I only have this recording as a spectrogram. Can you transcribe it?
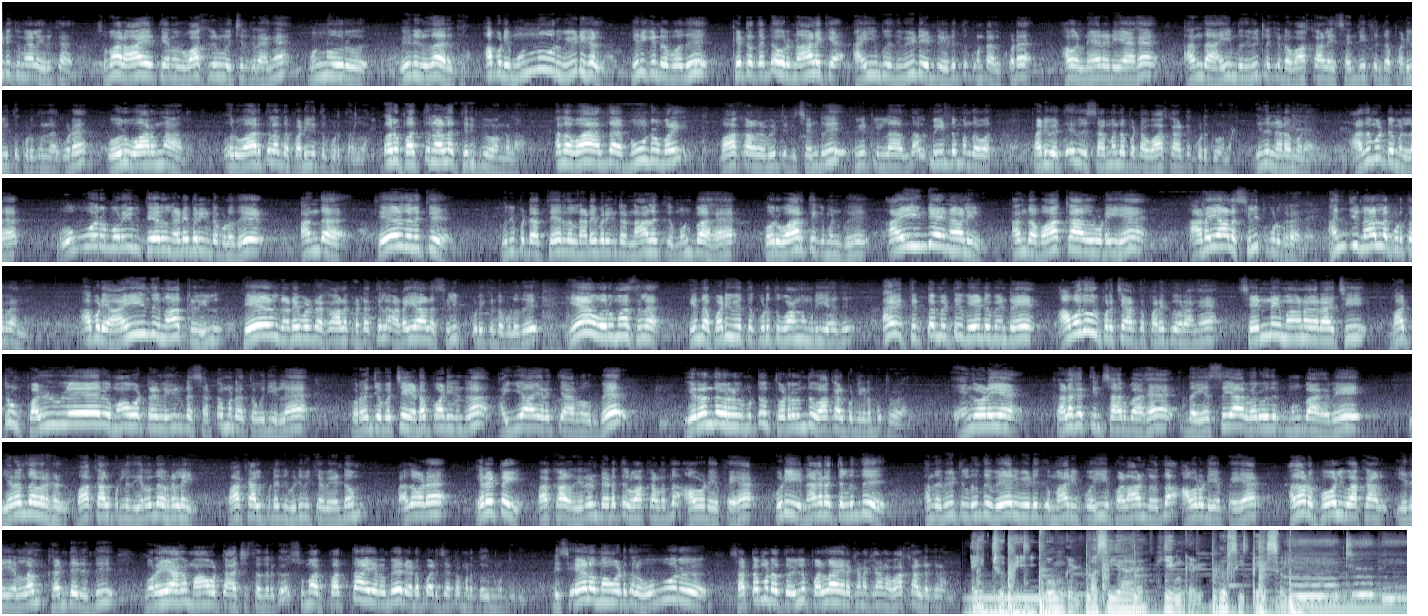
வீடுக்கு மேலே இருக்காது. சுமார் ஆயிரத்தி இரநூறு வாக்குகள் வச்சிருக்கிறாங்க. முந்நூறு வீடுகள் தான் இருக்கும். அப்படி முந்நூறு வீடுகள் இருக்கின்ற போது கிட்டத்தட்ட ஒரு நாளைக்கு ஐம்பது வீடு என்று எடுத்துக்கொண்டால் கூட அவள் நேரடியாக அந்த ஐம்பது வீட்டில் இருக்கின்ற வாக்காளரை சந்தித்து இந்த படிவத்தை கொடுக்கறதா கூட ஒரு வாரம் தான் ஆகும். ஒரு வாரத்தில் அந்த படிவத்தை கொடுத்துடலாம். ஒரு பத்து நாளில் திருப்பி வாங்கலாம். அந்த வா அந்த மூன்று முறை வாக்காளர் வீட்டுக்கு சென்று வீட்டில் இல்லாதிருந்தால் மீண்டும் அந்த படிவத்தை இது சம்மந்தப்பட்ட வாக்காட்டை கொடுக்க வேணும். இது நடைமுறை. அது மட்டும் இல்லை ஒவ்வொரு முறையும் தேர்தல் நடைபெறுகின்ற பொழுது அந்த தேர்தலுக்கு குறிப்பிட்ட தேர்தல் நடைபெறுகின்ற நாளுக்கு முன்பாக ஒரு வாரத்துக்கு முன்பு ஐந்தே நாளில் அந்த வாக்காளருடைய அடையாள சிலிப்பு கொடுக்குறாங்க. அஞ்சு நாளில் கொடுத்துட்றாங்க. அப்படி ஐந்து நாட்களில் தேர்தல் நடைபெற்ற காலகட்டத்தில் அடையாள சிலிப்பு கொடுக்கின்ற பொழுது ஏன் ஒரு மாசத்துல இந்த படிவத்தை கொடுத்து வாங்க முடியாது? அதை திட்டமிட்டு வேண்டும் என்றே அவதூறு பிரச்சாரத்தை பரப்பி வராங்க. சென்னை மாநகராட்சி மற்றும் பல்வேறு மாவட்டங்களில் இருக்கின்ற சட்டமன்ற தொகுதியில் குறைஞ்சபட்சம் எடப்பாடி என்றால் ஐயாயிரத்தி அறநூறு பேர் இறந்தவர்கள் மட்டும் தொடர்ந்து வாக்காளர் பட்டியலிடம் பெற்று வராங்க எங்களுடைய கழகத்தின் சார்பாக இந்த எஸ்ஐஆர் வருவதற்கு முன்பாகவே இறந்தவர்கள் வாக்காளர் பட்டியலில் இறந்தவர்களை வாக்காளர் பட்டியலில் விடுவிக்க வேண்டும். அதோட இரட்டை வாக்காளர் இரண்டு இடத்தில் வாக்காளர் அவருடைய பெயர். குடி நகரத்திலிருந்து அந்த வீட்டிலிருந்து வேறு வீடுக்கு மாறி போய் பல ஆண்டு இருந்தால் அவருடைய பெயர். அதோட போலி வாக்காளர் இதையெல்லாம் கண்டறிந்து முறையாக மாவட்ட ஆட்சித்ததற்கு சுமார் பத்தாயிரம் பேர் எடப்பாடி சட்டமன்ற தொகுதி மட்டும் இப்படி சேலம் மாவட்டத்தில் ஒவ்வொரு சட்டமன்ற தொகுதியிலும் பல்லாயிரக்கணக்கான வாக்காளர் இருக்கிறாங்க. உங்கள் பசியார எங்கள் ருசி பேசும். A to B.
